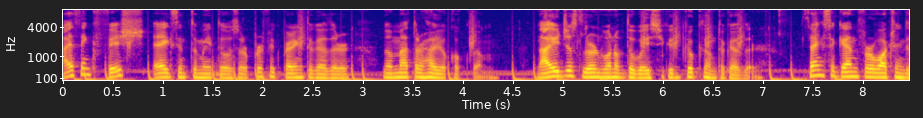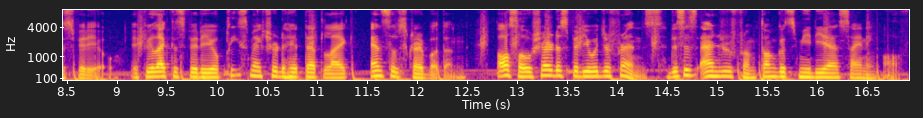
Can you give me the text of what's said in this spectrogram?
I think fish, eggs, and tomatoes are perfect pairing together no matter how you cook them. Now you just learned one of the ways you can cook them together. Thanks again for watching this video. If you like this video, please make sure to hit that like and subscribe button. Also, share this video with your friends. This is Andrew from Tom Goods Media signing off.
